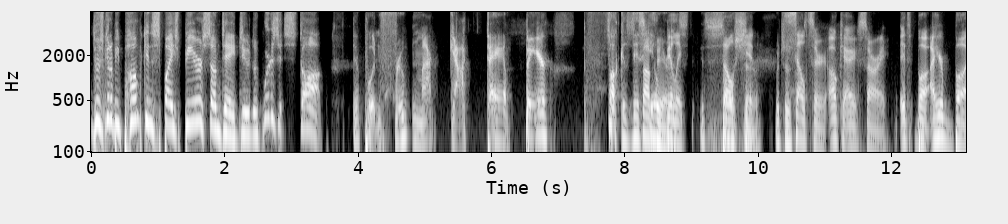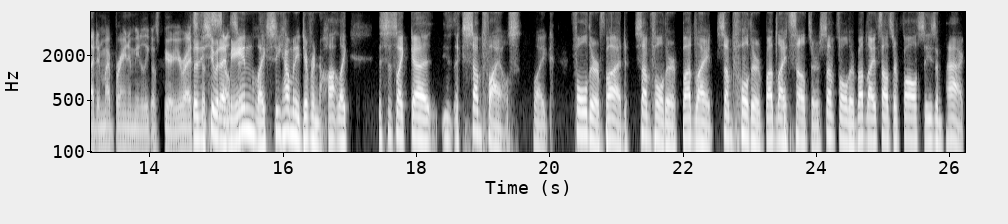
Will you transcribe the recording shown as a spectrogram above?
there's gonna be pumpkin spice beer someday, dude. Like, where does it stop? They're putting fruit in my goddamn beer. The fuck is this It's hillbilly It's, it's seltzer, Bullshit. which is. seltzer? Okay, sorry. It's bud. I hear bud, and my brain immediately goes beer. You're right. But you see what I mean? Like, see how many different hot like this is like uh like sub files, like folder Bud, subfolder Bud Light, subfolder Bud Light Seltzer, subfolder Bud Light Seltzer Fall Season Pack.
